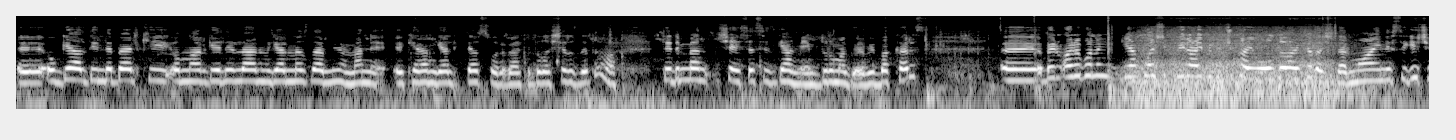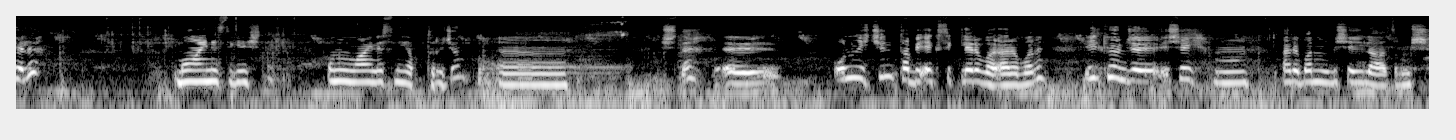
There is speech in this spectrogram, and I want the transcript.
Ee, o geldiğinde belki onlar gelirler mi gelmezler mi bilmiyorum. Hani e, Kerem geldikten sonra belki dolaşırız dedi ama dedim ben şeyse siz gelmeyin duruma göre bir bakarız. Ee, benim arabanın yaklaşık bir ay bir buçuk ay oldu arkadaşlar. Muayenesi geçeli. Muayenesi geçti. Onun muayenesini yaptıracağım. Ee, işte e, onun için tabii eksikleri var arabanın. İlk önce şey hmm, arabanın bir şeyi lazımmış.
